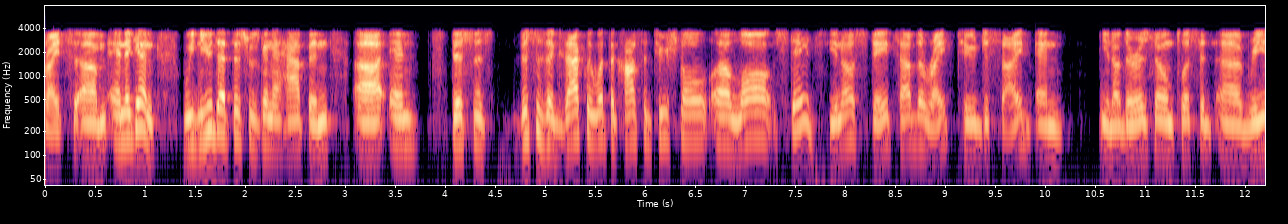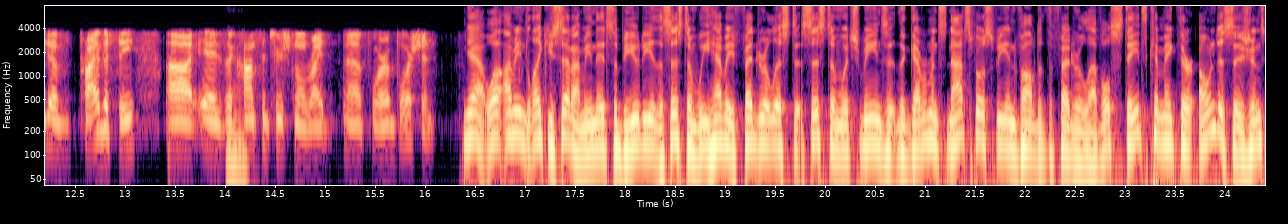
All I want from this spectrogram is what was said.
rights. Um, and again, we knew that this was going to happen, uh, and this is this is exactly what the constitutional uh, law states. You know, states have the right to decide, and you know there is no implicit uh, read of privacy uh, is a constitutional right uh, for abortion. Yeah, well, I mean, like you said, I mean, it's the beauty of the system. We have a federalist system, which means that the government's not supposed to be involved at the federal level. States can make their own decisions,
